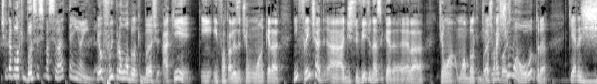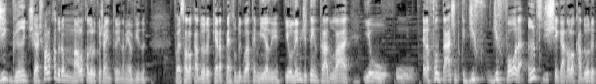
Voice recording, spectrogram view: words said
Acho que da Blockbuster, se vacilar, eu tenho ainda. Eu fui pra uma Blockbuster. Aqui em, em Fortaleza tinha um one que era em frente a, a Distrivídeo, né, Siqueira? Era, tinha uma, uma Blockbuster, Tinha mas tinha uma outra que era gigante. Eu acho que foi a locadora, a maior locadora que eu já entrei na minha vida. Foi essa locadora que era perto do Iguatemi ali. E eu lembro de ter entrado lá e eu. era fantástico, porque de, de fora, antes de chegar na locadora,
